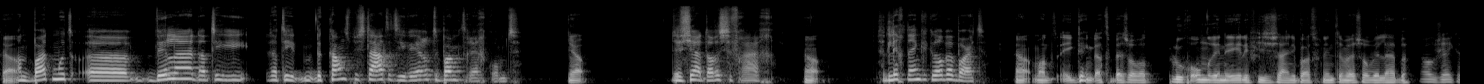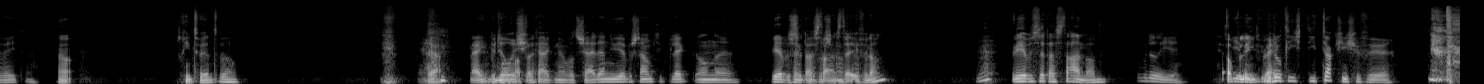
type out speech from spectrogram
Ja. Want Bart moet eh, willen dat hij, dat hij de kans bestaat dat hij weer op de bank terechtkomt. Ja. Dus ja, dat is de vraag. Ja. Dus het ligt denk ik wel bij Bart. Ja, want ik denk dat er best wel wat ploegen onder in de Eredivisie zijn... die Bart van Hintem best wel willen hebben. Oh, zeker weten. Misschien Twente wel. Ja. Nee, Ik bedoel, als je kijkt naar wat zij daar nu hebben staan op die plek, dan... eh, Wie hebben ze daar staan. Steven, dan? Wie hebben ze daar staan dan? hoe bedoel je? Op je, links. je bedoelt die, die taxichauffeur.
